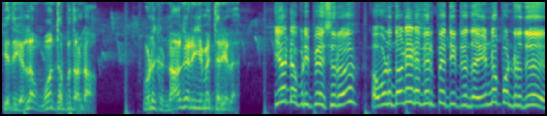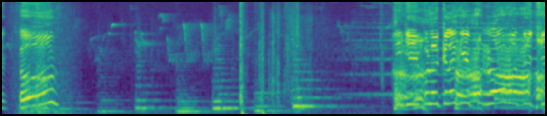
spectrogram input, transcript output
இது எல்லாம் உன் தப்பு தாண்டா உனக்கு நாகரிகமே தெரியல. ஏன்டா அப்படி பேசுற? அவனு தானே என்ன வெறுப்பேத்திட்டு இருந்தான் என்ன பண்றது? இங்க இவ்வளவு கிழங்கு எப்படி வந்துச்சு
